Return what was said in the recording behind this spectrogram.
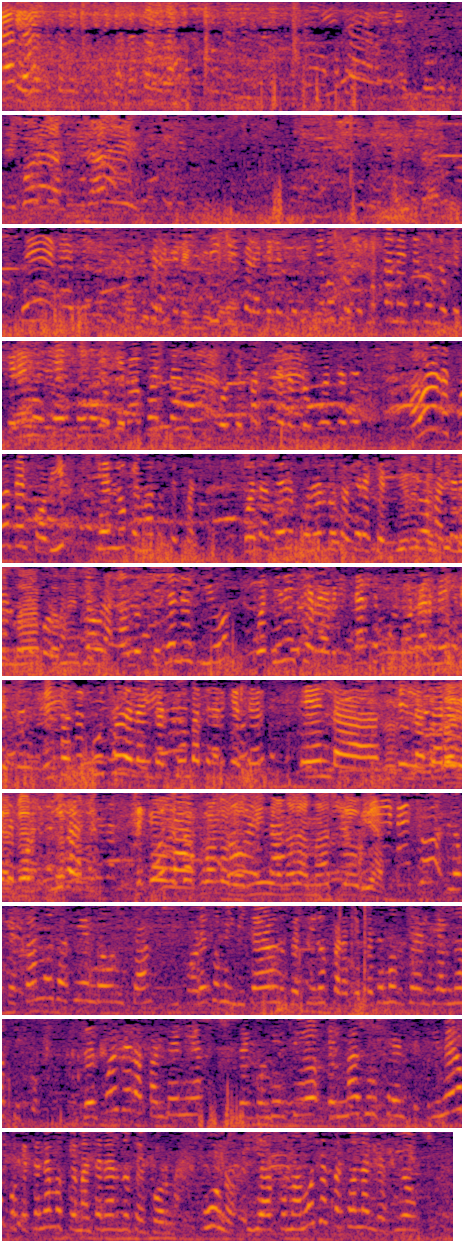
Mejora las unidades. para que les explique, para que les comentemos, porque justamente eso es lo que queremos ver, todo lo que va faltando, porque parte de las propuestas es, después del COVID, ¿qué es lo que más hace falta? Pues hacer, ponerlos a hacer ejercicio, mantenernos en forma. Y ahora, a los que ya les dio, pues tienen que rehabilitarse pulmonarmente. Entonces, mucho de la inversión va a tener que ser en las, en las áreas deportivas. Checa dónde están jugando los niños, nada más, Claudia. Sí, de hecho, lo que estamos haciendo ahorita, y por eso me invitaron los vecinos para que empecemos a hacer el diagnóstico. Después de la pandemia se convirtió en más urgente. Primero porque tenemos que mantenernos en forma. Uno, y como a muchas personas les dio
